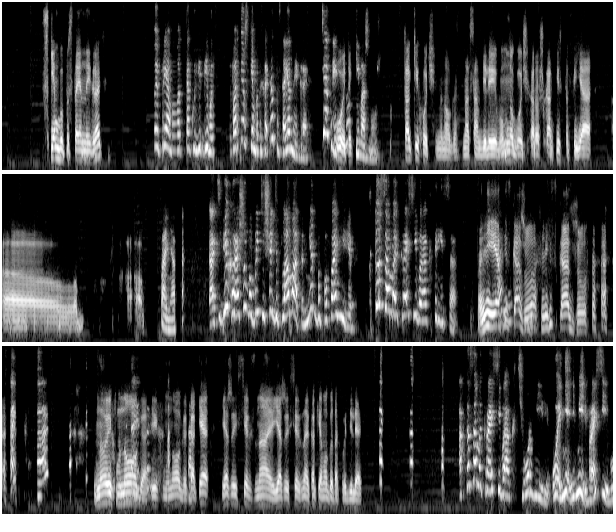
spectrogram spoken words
С кем бы постоянно играть? Ну и прям вот такой любимый партнер, с кем бы ты хотел постоянно играть? В театре, Ой, ну, так... неважно уже. Таких очень много, на самом деле. Много очень хороших артистов, и я Понятно. А тебе хорошо бы быть еще дипломатом, нет бы по фамилиям. Кто самая красивая актриса? Нет, а? не скажу, не скажу. Но их много, их много. Как я, я же их всех знаю, я же их всех знаю. Как я могу так выделять? А кто самый красивый актер в мире? Ой, не, не в мире, в России.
